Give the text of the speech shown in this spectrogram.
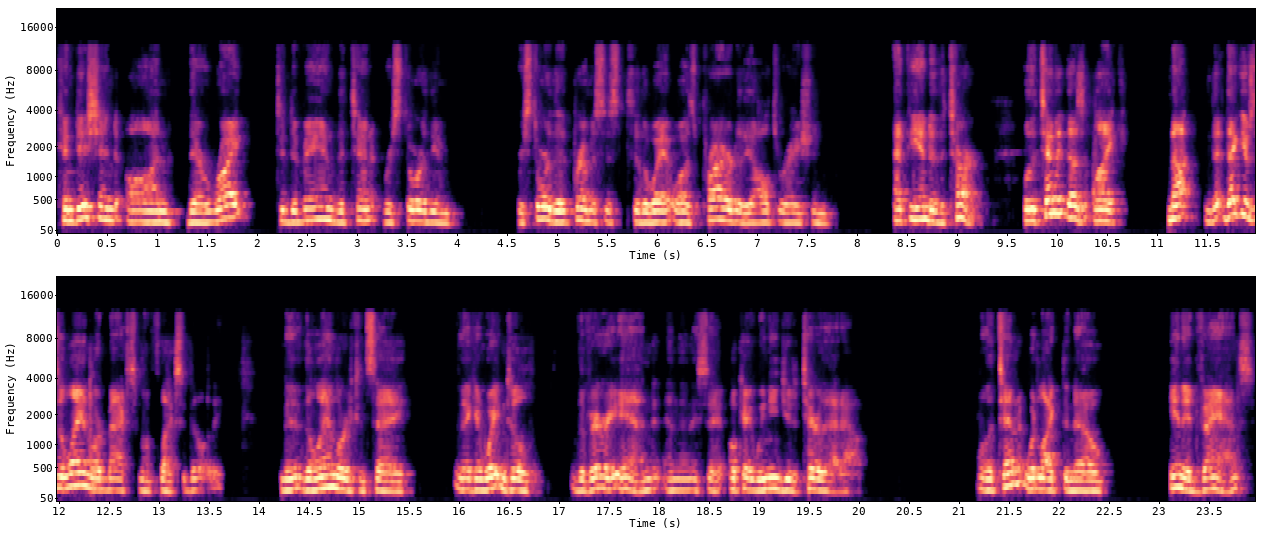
conditioned on their right to demand the tenant restore the restore the premises to the way it was prior to the alteration at the end of the term. Well, the tenant doesn't like not that, that gives the landlord maximum flexibility. The, the landlord can say, they can wait until the very end and then they say, okay, we need you to tear that out. Well, the tenant would like to know in advance.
